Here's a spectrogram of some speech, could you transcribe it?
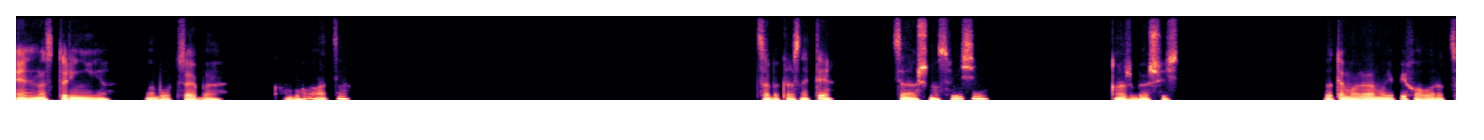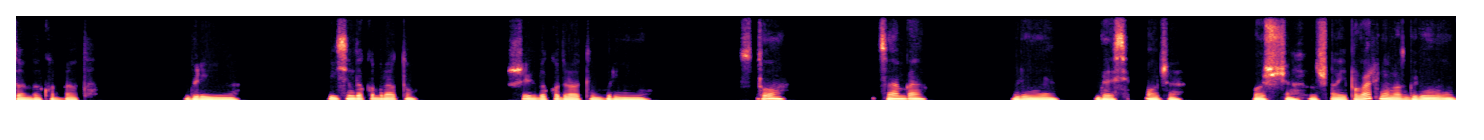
L на стороні або CB, або AC. Б якраз знайти. Це наш нас 8. HB6. Зате маємо і Піфагора CB квадрат. Дорівнює 8 до квадрату. 6 до квадрату дорівнює 100. CB дорівнює 10. Отже, площа нічної поверхні у нас дорівнює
